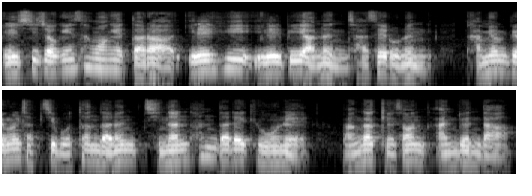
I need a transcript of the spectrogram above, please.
일시적인 상황에 따라 일휘일비하는 자세로는 감염병을 잡지 못한다는 지난 한 달의 교훈을 망각해선 안 된다.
